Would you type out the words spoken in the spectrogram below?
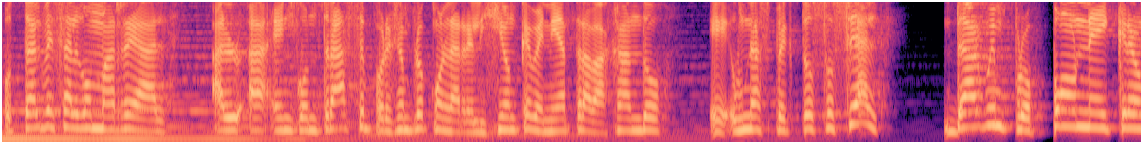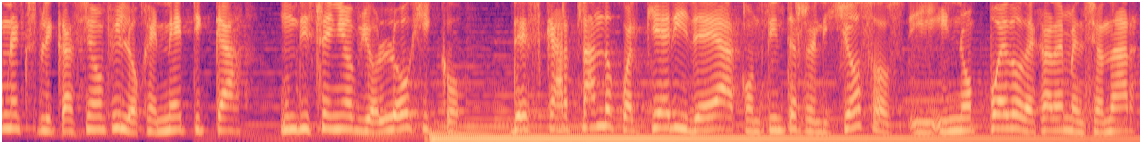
o tal vez algo más real, en contraste por ejemplo con la religión que venía trabajando eh, un aspecto social. Darwin propone y crea una explicación filogenética, un diseño biológico, descartando cualquier idea con tintes religiosos. Y, no puedo dejar de mencionar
